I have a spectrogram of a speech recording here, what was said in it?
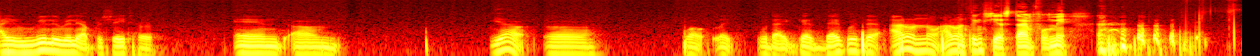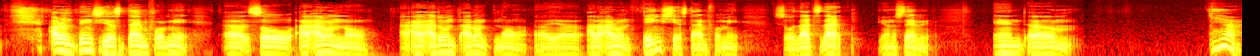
I really really appreciate her, and um yeah uh well like would I get back with her? I don't know. I don't think she has time for me. I don't think she has time for me. Uh, so I, I don't know. I, I don't I don't know. Uh, I, I don't think she has time for me. So that's that. You understand me? And um, yeah,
